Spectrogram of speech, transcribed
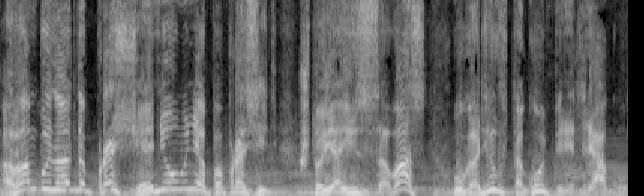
А вам бы надо прощения у меня попросить, что я из-за вас угодил в такую передрягу.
